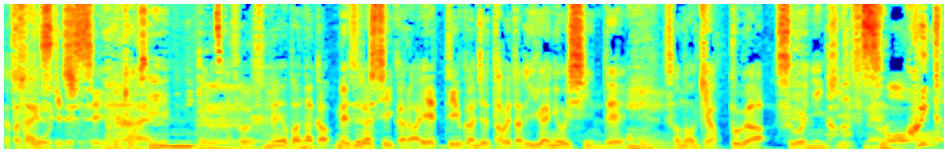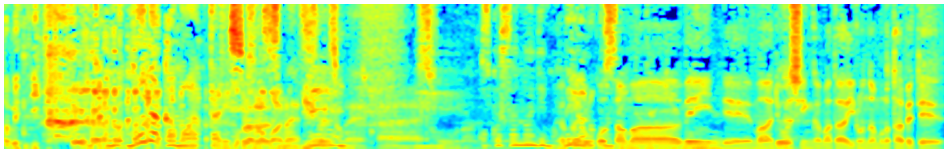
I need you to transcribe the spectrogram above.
やっぱ大好きですし、ね、女性に人気ですか、そうですね。やっぱなんか珍しいからえっていう感じで食べたら意外に美味しいんでそのギャップがすごい人気ですね。すごい食べに行くもなかもあったりしますそうですね。そうですね。はい。お子様にもねやっぱりお子様メインで、まあ、両親がまたいろんなもの食べて、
